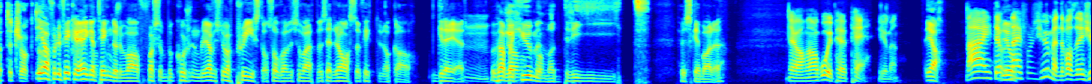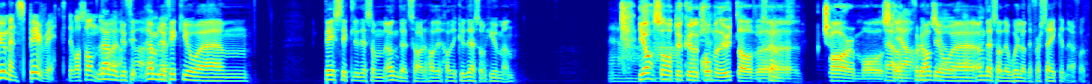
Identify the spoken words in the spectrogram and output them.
ettertrakta. Ja, for du fikk jo egen ting når du var for, hvordan, ja, Hvis du var priest, og så var, hvis du var et ras, så fikk du noe greier. Mm. For eksempel Ja. Human var drit, husker jeg bare. ja, men han var god i PVP, human. Ja. Nei, det, nei, for human, det var det human spirit. Det var sånn det Nei, var. men du, ja. ja, men du fikk jo um, Basically det som Undeads har, hadde, hadde ikke du det som human? Ja, sånn at du kunne Kanskje. komme deg ut av uh, charm og stunt. Ja. for du hadde jo uh, stemmer. Undeads hadde Will of the Forsaken, i hvert fall.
